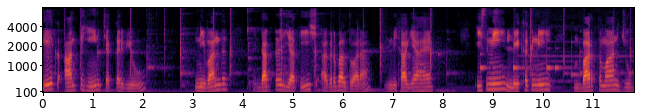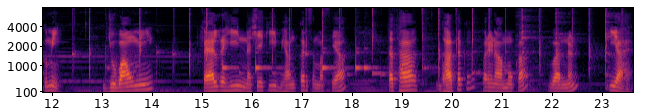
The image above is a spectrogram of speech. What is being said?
एक अंतहीन चक्रव्यूह निबंध डॉक्टर यतीश अग्रवाल द्वारा लिखा गया है। इसमें लेखक ने वर्तमान युग में युवाओं में फैल रही नशे की भयंकर समस्या तथा घातक परिणामों का वर्णन किया है।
